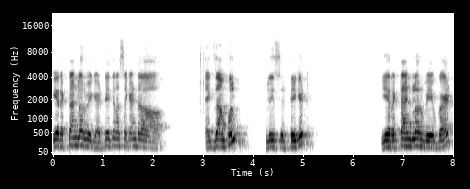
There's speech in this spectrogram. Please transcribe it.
a rectangular waveguide. Take in a second uh, example. Please take it. A rectangular waveguide.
